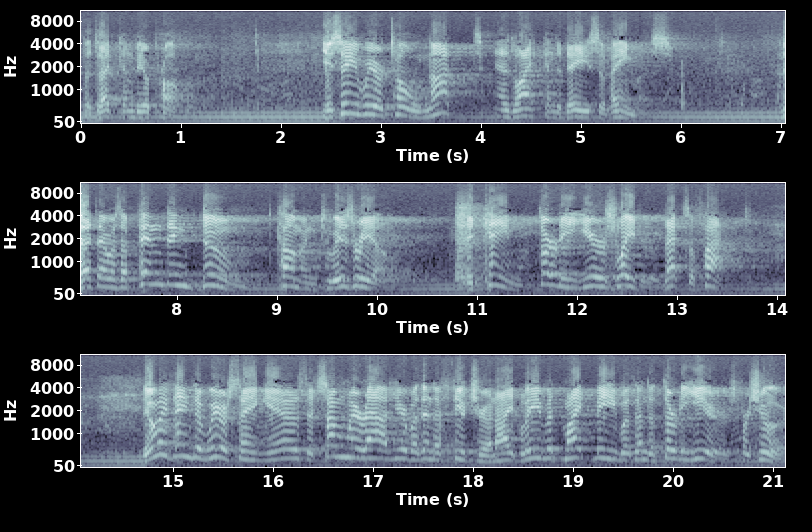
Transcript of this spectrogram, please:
but that can be a problem. You see, we are told not as like in the days of Amos that there was a pending doom coming to Israel. It came 30 years later. That's a fact. The only thing that we're saying is that somewhere out here within the future, and I believe it might be within the 30 years for sure,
